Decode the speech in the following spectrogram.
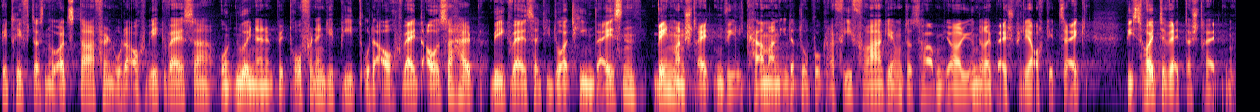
betrifft das nur Ortstafeln oder auch Wegweiser und nur in einem betroffenen Gebiet oder auch weit außerhalb Wegweiser, die dorthin weisen. Wenn man streiten will, kann man in der Topografiefrage, und das haben ja jüngere Beispiele auch gezeigt, bis heute weiter streiten.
